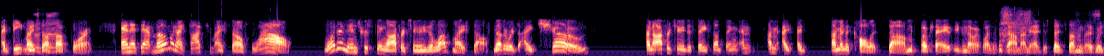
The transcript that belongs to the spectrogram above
I beat myself Mhm. up for it, and at that moment, I thought to myself, "Wow, what an interesting opportunity to love myself." In other words, I chose an opportunity to say something, and I'm I, I I'm going to call it dumb, okay? Even though it wasn't dumb. I mean, I just said something that was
